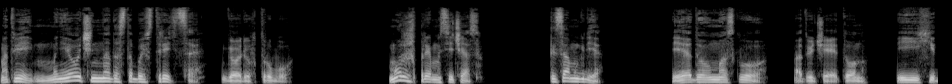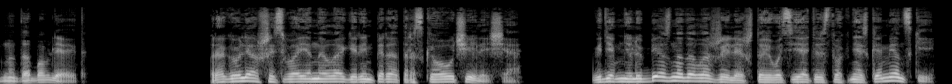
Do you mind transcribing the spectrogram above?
«Матвей, мне очень надо с тобой встретиться», — говорю в трубу. «Можешь прямо сейчас? Ты сам где?» «Еду в Москву», — отвечает он и ехидно добавляет. «Прогулявшись в военный лагерь императорского училища, где мне любезно доложили, что его сиятельство князь Каменский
